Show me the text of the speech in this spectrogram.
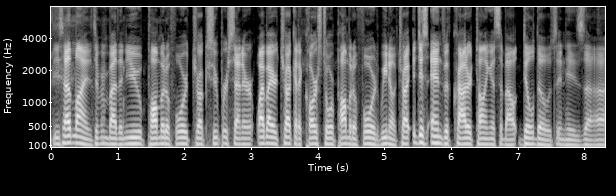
These headlines driven by the new Palmetto Ford Truck Super Center. Why buy your truck at a car store? Palmetto Ford. We know. Truck. It just ends with Crowder telling us about dildos in his uh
